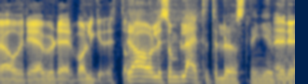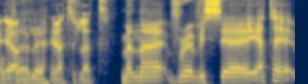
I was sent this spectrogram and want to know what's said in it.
ja, å revurdere valget ditt. da. Ja, og liksom leite etter løsninger, på en måte. ja, eller? rett og slett. Men uh, for, hvis jeg, te-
